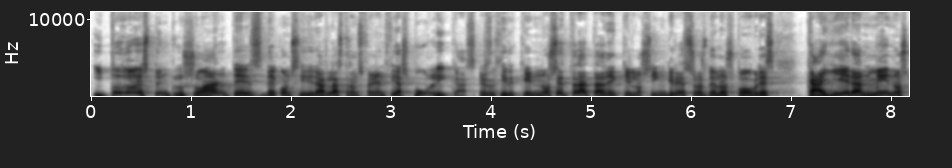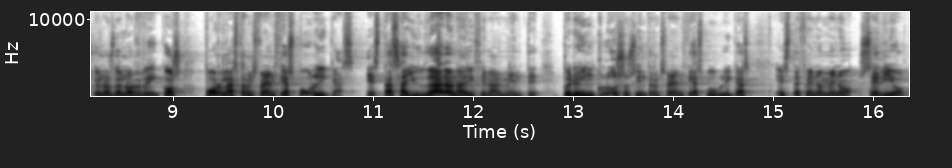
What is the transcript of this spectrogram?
Y todo esto incluso antes de considerar las transferencias públicas. Es decir, que no se trata de que los ingresos de los pobres cayeran menos que los de los ricos por las transferencias públicas. Estas ayudaron adicionalmente. Pero incluso sin transferencias públicas, este fenómeno se dio.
